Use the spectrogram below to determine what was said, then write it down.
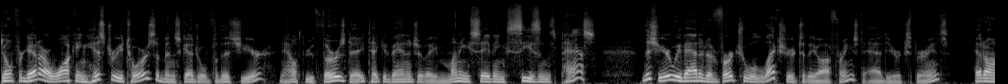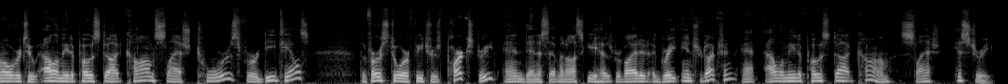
Don't forget our walking history tours have been scheduled for this year. Now through Thursday, take advantage of a money-saving season's pass. This year, we've added a virtual lecture to the offerings to add to your experience. Head on over to alamedapost.com/tours for details. The first tour features Park Street, and Dennis Evanosky has provided a great introduction at alamedapost.com/history.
